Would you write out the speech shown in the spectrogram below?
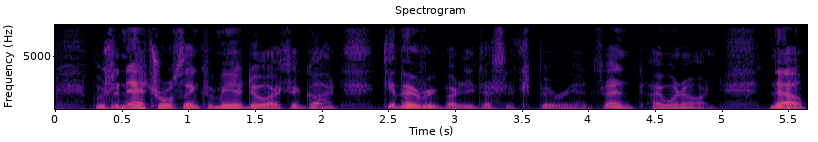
It was a natural thing for me to do. I said, God, give everybody this experience. And I went on. Now,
